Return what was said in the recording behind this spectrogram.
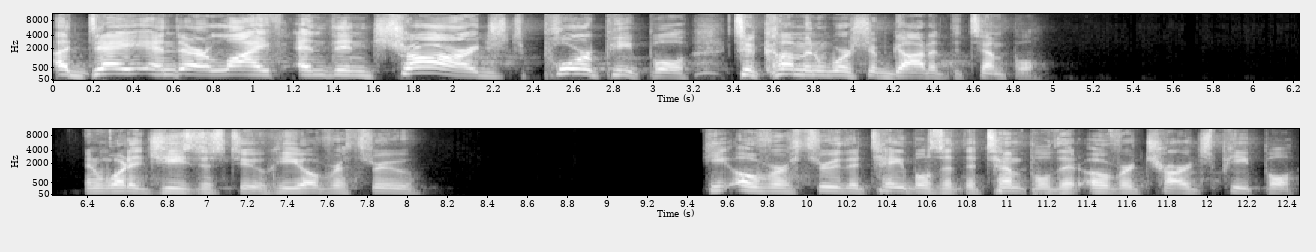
a day in their life, and then charged poor people to come and worship God at the temple. And what did Jesus do? He overthrew. He overthrew the tables at the temple that overcharged people.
